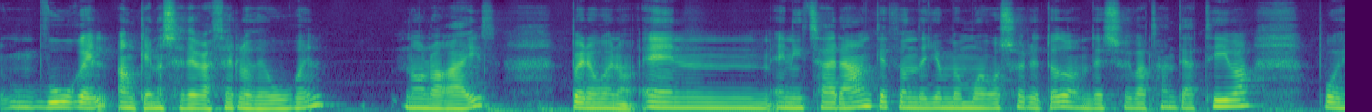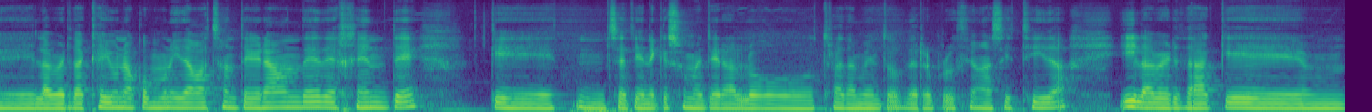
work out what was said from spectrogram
Google, aunque no se debe hacer lo de Google, no lo hagáis. Pero bueno, en, en, Instagram, que es donde yo me muevo sobre todo, donde soy bastante activa, pues la verdad es que hay una comunidad bastante grande de gente que mm, se tiene que someter a los tratamientos de reproducción asistida y la verdad que,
